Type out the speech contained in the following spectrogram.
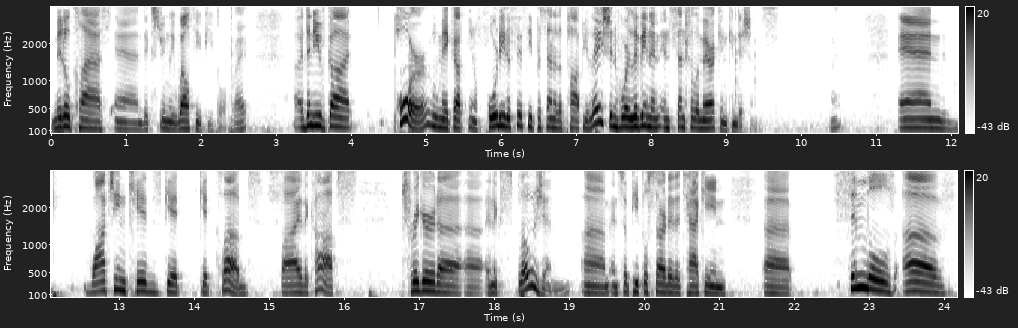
middle class and extremely wealthy people, right? Uh, then you've got poor who make up you know 40 to 50 percent of the population who are living in, in Central American conditions, right? And watching kids get get clubbed by the cops triggered a, a, an explosion, um, and so people started attacking uh, symbols of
